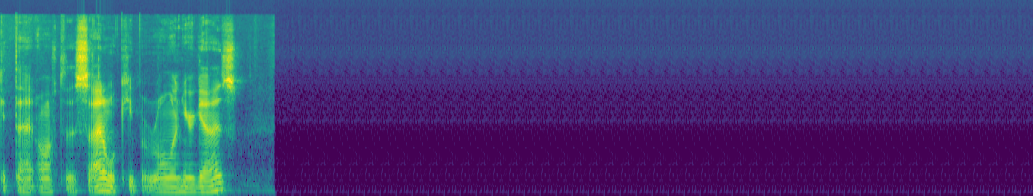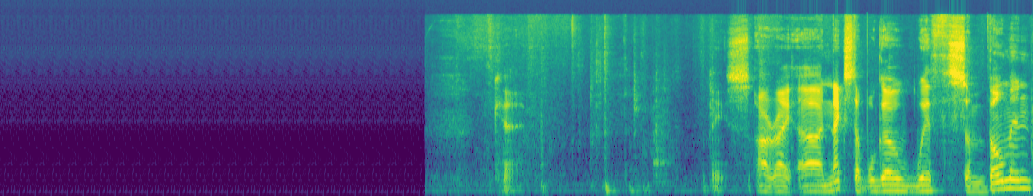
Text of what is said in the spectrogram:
Get that off to the side. We'll keep it rolling here, guys. Okay. Nice. All right. Uh, next up, we'll go with some Bowman.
